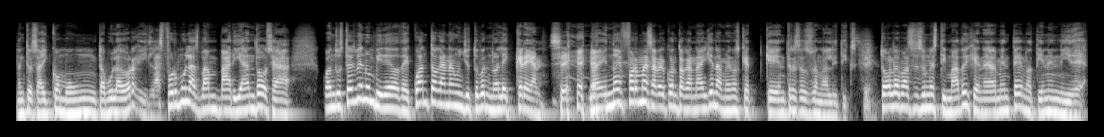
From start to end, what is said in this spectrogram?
Entonces hay como un tabulador y las fórmulas van variando, o sea, cuando ustedes ven un video de cuánto gana un youtuber, no le crean. Sí. No hay, no hay forma de saber cuánto gana alguien a menos que, que entres a sus analytics. Sí. Todo lo demás es un estimado y generalmente no tienen ni idea.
